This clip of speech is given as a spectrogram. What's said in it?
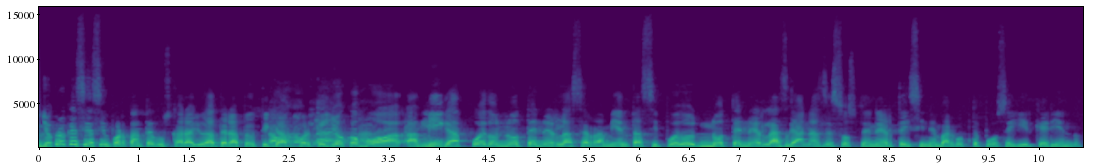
yo creo que sí es importante buscar ayuda terapéutica, No, no, porque claro, yo como claro, a- amiga puedo no tener las herramientas y puedo no tener las ganas de sostenerte y sin embargo te puedo seguir queriendo.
